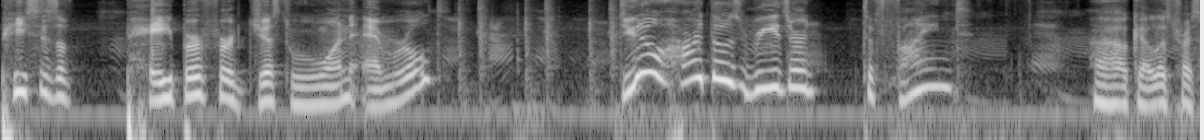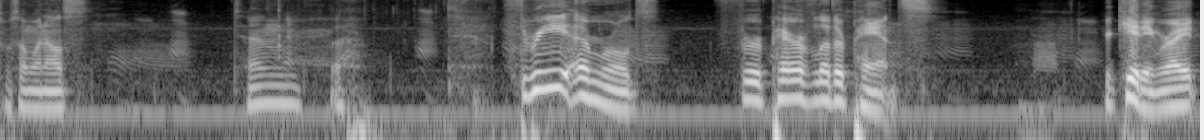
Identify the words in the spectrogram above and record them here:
pieces of paper for just one emerald? Do you know how hard those reeds are to find? Uh, okay, let's try some, someone else. Ten... Uh, three emeralds for a pair of leather pants. You're kidding, right?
